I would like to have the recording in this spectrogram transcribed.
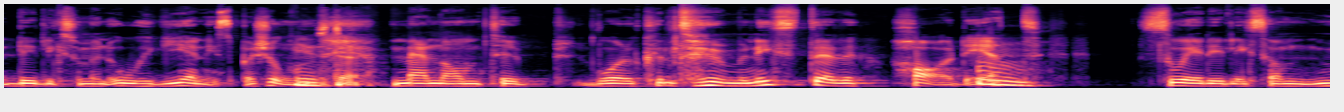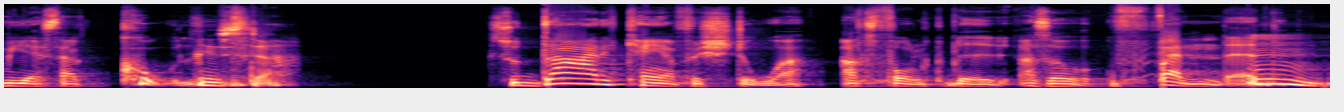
det är liksom en ohygienisk person. Men om typ vår kulturminister har det. Mm. Så är det liksom mer så här coolt. Så där kan jag förstå att folk blir alltså offended mm.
